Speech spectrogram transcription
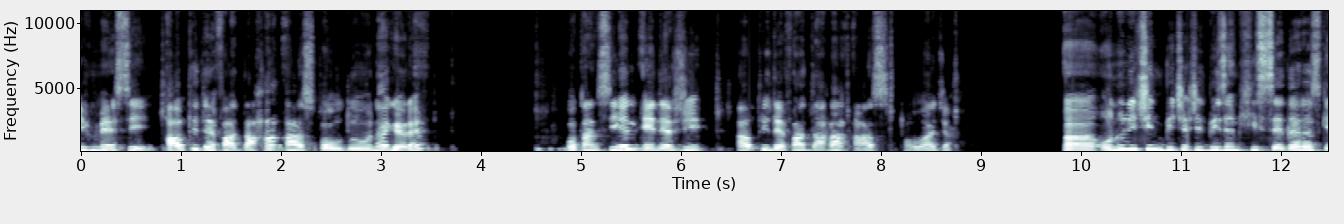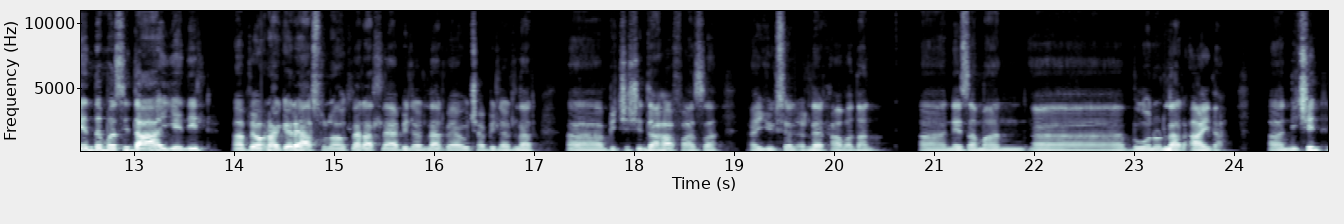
ivmesi 6 defa daha az olduğuna göre potansiyel enerji 6 defa daha az olacak. Onun için bir çeşit biz hem hissederiz kendimizi daha yenil ve ona göre astronotlar atlayabilirler veya uçabilirler. Bir çeşit daha fazla yükselirler havadan. Ne zaman aa, bulunurlar ayda. Niçin?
